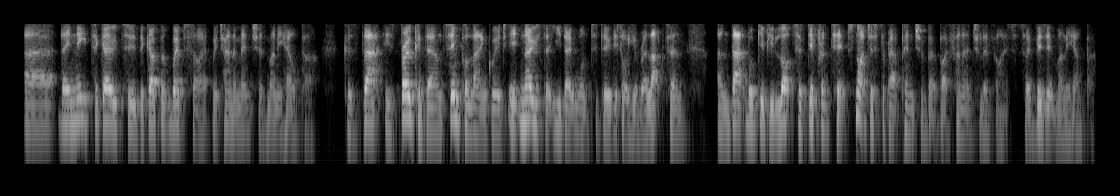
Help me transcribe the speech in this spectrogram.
Uh, they need to go to the government website, which Hannah mentioned, Money Helper, because that is broken down, simple language. It knows that you don't want to do this or you're reluctant. And that will give you lots of different tips, not just about pension, but about financial advice. So visit Money Helper.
